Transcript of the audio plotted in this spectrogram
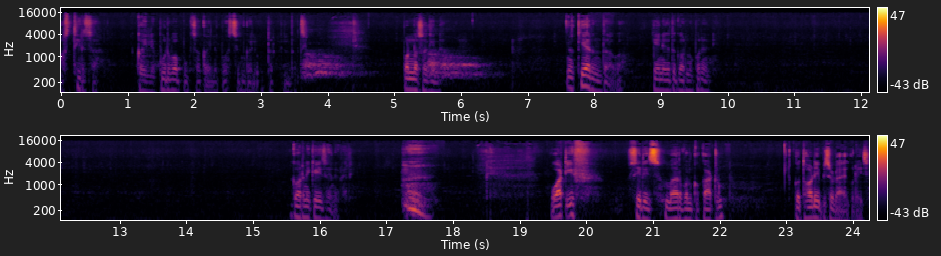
अस्थिर छ। कहिले पूर्व पुग्छ कहिले पश्चिम कहिले उत्तर कहिले दक्षिण। पढ्न सकिनँ। के नि त अब। केही न केही त गर्नु पऱ्यो नि। गर्ने केही छैन फेरि। वाट इफ सिरिज मार्बलको कार्टुनको थर्ड एपिसोड आएको रहेछ?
